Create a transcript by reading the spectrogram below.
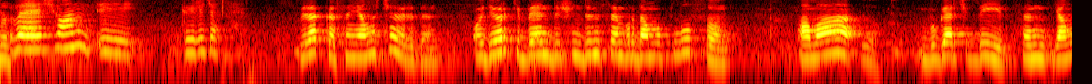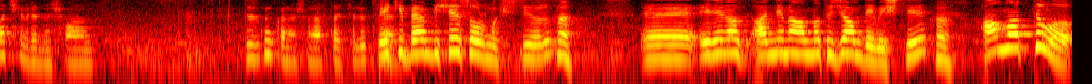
ve şu an e, göreceğiz. Bir dakika sen yanlış çevirdin. O diyor ki ben düşündüm sen burada mutlusun. Ama bu gerçek değil. Sen yanlış çevirdin şu an. Düzgün konuş Anastasia lütfen. Peki ben bir şey sormak istiyorum. Ee, Elena anneme anlatacağım demişti. Anlattı mı?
